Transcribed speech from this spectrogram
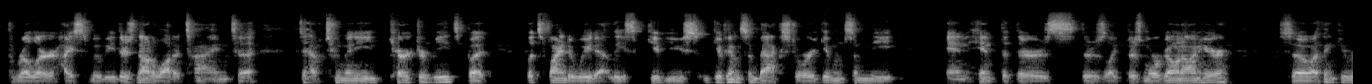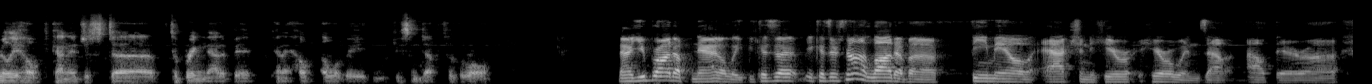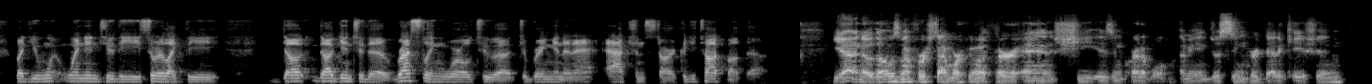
thriller heist movie. There's not a lot of time to to have too many character beats, but let's find a way to at least give you give him some backstory, give him some meat, and hint that there's there's like there's more going on here. So I think he really helped kind of just uh, to bring that a bit kind of help elevate and give some depth to the role. Now you brought up Natalie because uh, because there's not a lot of uh, female action hero- heroines out out there, uh, but you went, went into the sort of like the dug, dug into the wrestling world to uh, to bring in an a- action star. Could you talk about that? Yeah, no, that was my first time working with her, and she is incredible. I mean, just seeing her dedication.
